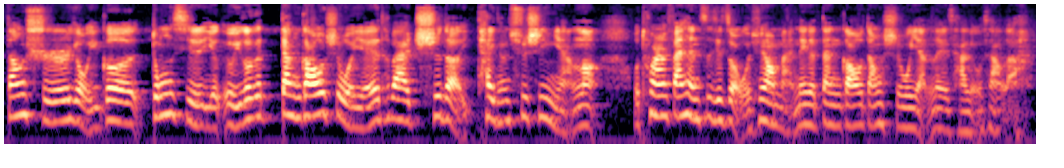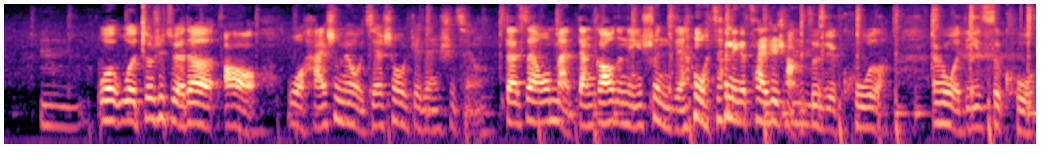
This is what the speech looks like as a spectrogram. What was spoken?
当时有一个东西，有有一个蛋糕是我爷爷特别爱吃的，他已经去世一年了。我突然发现自己走过去要买那个蛋糕，当时我眼泪才流下来。嗯，我我就是觉得，哦，我还是没有接受这件事情。但在我买蛋糕的那一瞬间，我在那个菜市场自己哭了。那是我第一次哭。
